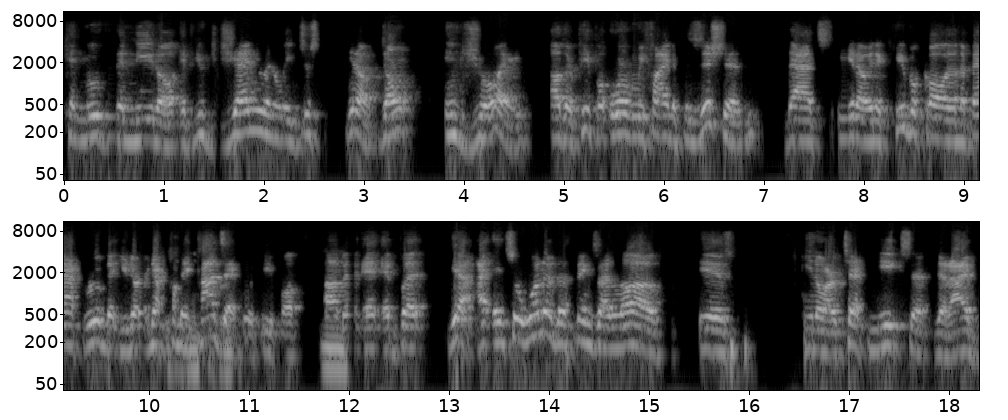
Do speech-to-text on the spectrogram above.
can move the needle if you genuinely just, you know, don't enjoy other people, or we find a position that's, you know, in a cubicle in the back room that you don't, you're not coming in contact with people. Um, and, and- but yeah, I, and so one of the things I love is, you know, our techniques that, that I've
